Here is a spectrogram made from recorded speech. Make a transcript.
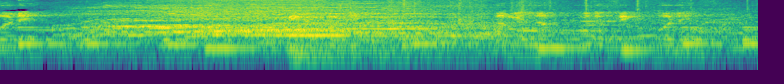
for it. Big for it. I.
